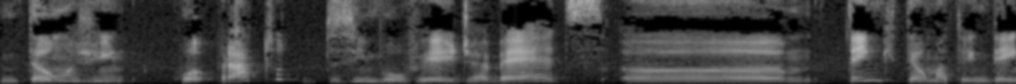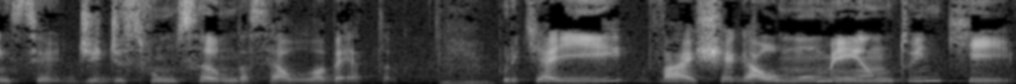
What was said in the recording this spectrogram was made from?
Então, a gente, para tu desenvolver diabetes, uh, tem que ter uma tendência de disfunção da célula beta. Uhum. Porque aí vai chegar o momento em que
